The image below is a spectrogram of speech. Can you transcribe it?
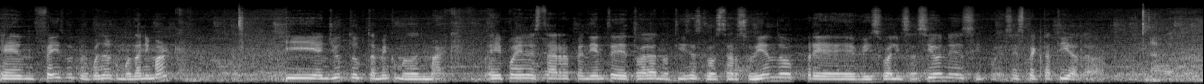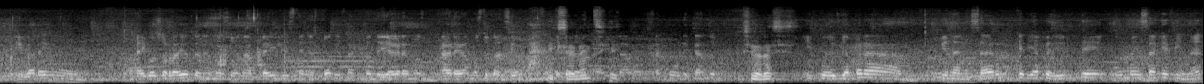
En Facebook me encuentran como Danny Mark y en YouTube también como Danny Mark. Ahí pueden estar pendientes de todas las noticias que voy a estar subiendo, previsualizaciones y pues expectativas. Ah, Igual en Aigoso Radio tenemos una playlist en Spotify donde ya agregamos, agregamos tu canción. Excelente. Está publicando. Muchas gracias. Y pues ya para finalizar quería pedirte un mensaje final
